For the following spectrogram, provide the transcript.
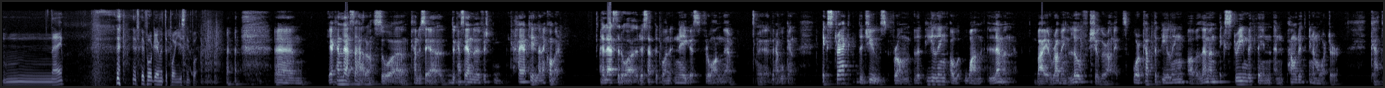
Mm, nej, det vågar jag inte på en gissning på. Jag kan läsa här då, så eh, kan du säga, du kan säga om du hajar till när den kommer. Jag läser då receptet på en negus från eh, eh, den här boken. Extract the juice from the peeling of one lemon by rubbing loaf sugar on it, or cut the peeling of a lemon extremely thin and pound it in a mortar. Cut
